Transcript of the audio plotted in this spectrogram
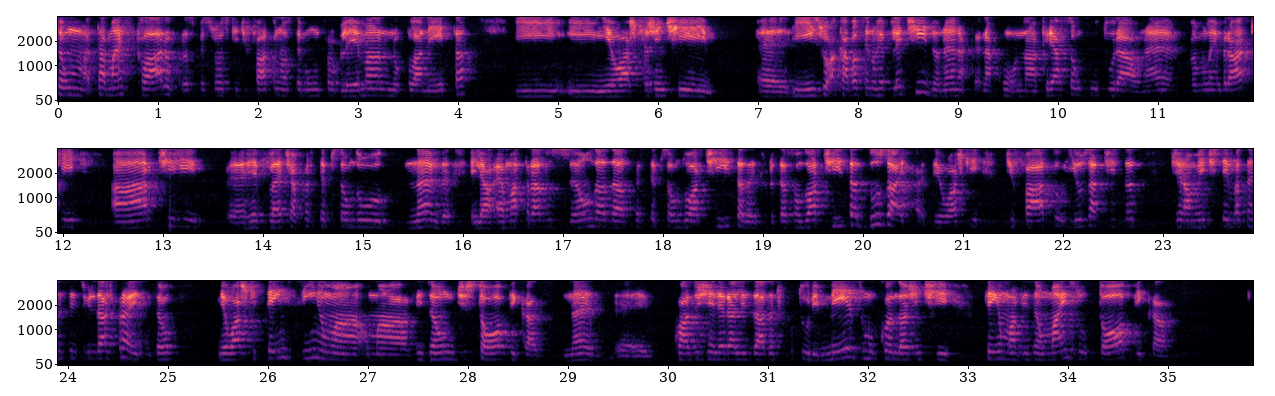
estão tá mais claro para as pessoas que de fato nós temos um problema no planeta e, e eu acho que a gente é, e isso acaba sendo refletido, né? Na, na, na criação cultural, né? Vamos lembrar que a arte é, reflete a percepção do. Né, ele é uma tradução da, da, percepção do artista, da interpretação do artista do Zeitgeist. Eu acho que, de fato, e os artistas geralmente têm bastante sensibilidade para isso. Então, eu acho que tem sim uma, uma visão distópica, né, é, quase generalizada de futuro. E mesmo quando a gente tem uma visão mais utópica,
